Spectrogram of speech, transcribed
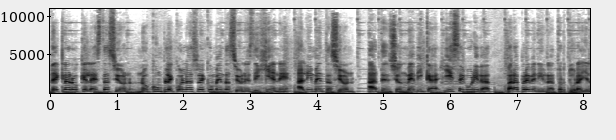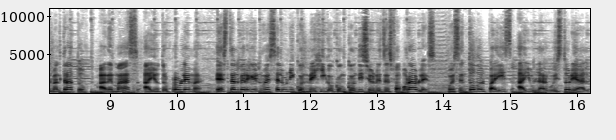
declaró que la estación no cumple con las recomendaciones de higiene, alimentación, atención médica y seguridad para prevenir la tortura y el maltrato. Además, hay otro problema. Este albergue no es el único en México con condiciones desfavorables, pues en todo el país hay un largo historial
